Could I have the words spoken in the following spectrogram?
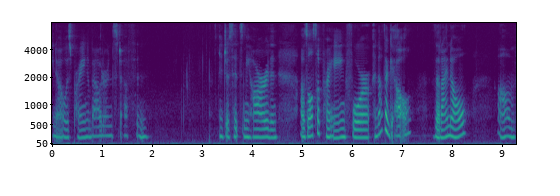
you know, I was praying about her and stuff, and it just hits me hard. And I was also praying for another gal that I know. Um,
